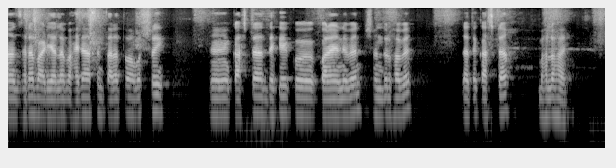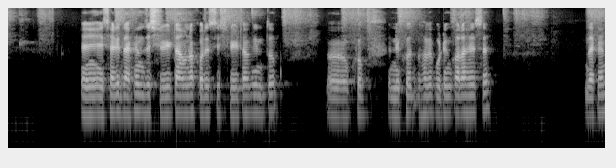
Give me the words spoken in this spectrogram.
আর যারা বাড়িওয়ালা ভাইরা আছেন, তারা তো অবশ্যই কাজটা দেখে করায় নেবেন সুন্দরভাবে, যাতে কাজটা ভালো হয়। এই সাইডে দেখেন যে সিঁড়িটা আমরা করেছি। সিঁড়িটাও কিন্তু খুব নিখুঁতভাবে পুটিং করা হয়েছে। দেখেন,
